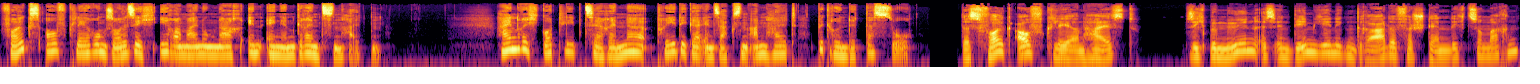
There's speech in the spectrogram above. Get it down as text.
Volksaufklärung soll sich ihrer Meinung nach in engen Grenzen halten. Heinrich Gottlieb Zerrenner, Prediger in Sachsen-Anhalt, begründet das so. Das Volk aufklären heißt, sich bemühen, es in demjenigen Grade verständig zu machen,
